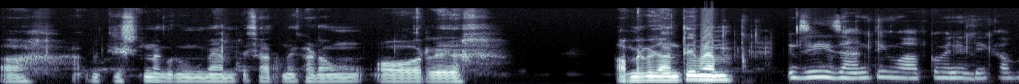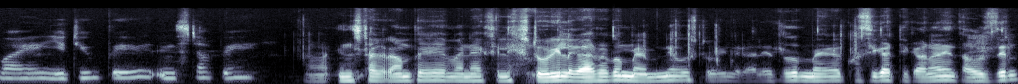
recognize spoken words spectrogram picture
अभी कृष्णा गुरु मैम के साथ में खड़ा हूँ और आप मेरे को जानते हैं मैम? जी जानती हूँ। आपको मैंने देखा हुआ है यूट्यूब पे इंस्टा पे। इंस्टाग्राम पे मैंने एक्चुअली स्टोरी लगाया था तो मैम ने वो स्टोरी लगा लिया था तो मैं खुशी का ठिकाना नहीं था उस दिन।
